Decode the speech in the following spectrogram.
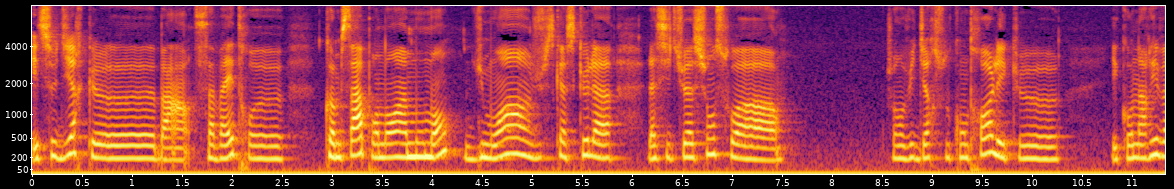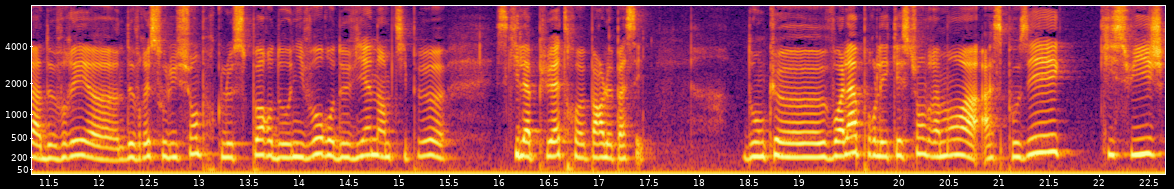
et de se dire que ben, ça va être euh, comme ça pendant un moment, du moins, jusqu'à ce que la, la situation soit, j'ai envie de dire, sous contrôle et que et qu'on arrive à de vraies, euh, de vraies solutions pour que le sport de haut niveau redevienne un petit peu euh, ce qu'il a pu être par le passé. Donc euh, voilà pour les questions vraiment à, se poser. Qui suis-je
